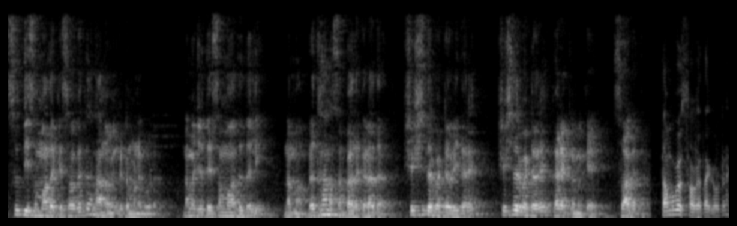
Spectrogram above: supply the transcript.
ಸುದ್ದಿ ಸಂವಾದಕ್ಕೆ ಸ್ವಾಗತ. ನಾನು ವೆಂಕಟರಮಣಗೌಡ ನಮ್ಮ ಜೊತೆ ಸಂವಾದದಲ್ಲಿ ನಮ್ಮ ಪ್ರಧಾನ ಸಂಪಾದಕರಾದ ಶಶಿಧರ್ ಭಟ್ ಅವರಿದ್ದಾರೆ. ಶಶಿಧರ್ ಭಟ್ ಅವರೇ ಕಾರ್ಯಕ್ರಮಕ್ಕೆ ಸ್ವಾಗತ. ತಮಗೂ ಸ್ವಾಗತ ಗೌಡ್ರೆ.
